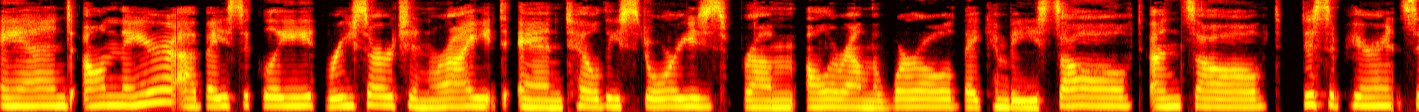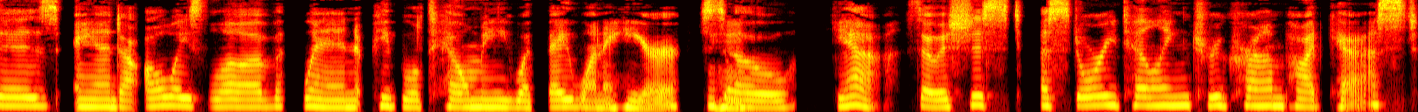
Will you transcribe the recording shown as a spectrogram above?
And on there, I basically research and write and tell these stories from all around the world. They can be solved, unsolved, disappearances. And I always love when people tell me what they want to hear. Mhm. So yeah. So it's just a storytelling true crime podcast.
